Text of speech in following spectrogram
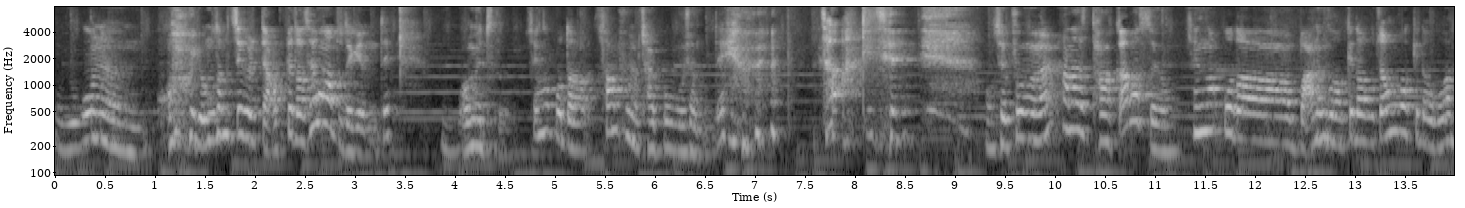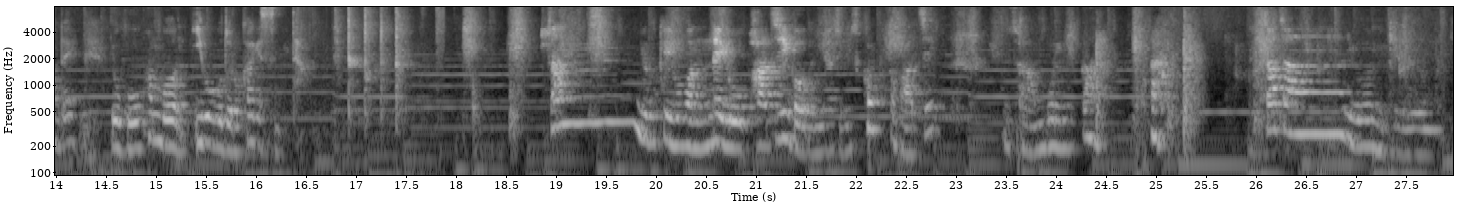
어, 요거는 어, 영상 찍을 때 앞에다 세워놔도 되겠는데? 음, 마음에 들어요. 생각보다 사은품을 잘 뽑으셨는데? 자, 이제 어, 제품을 하나 다 까봤어요. 생각보다 많은 것 같기도 하고 적은 것 같기도 하고 한데 요거 한번 입어보도록 하겠습니다. 짠! 이렇게 입어봤는데 요 바지거든요. 지금 스컬프터 바지. 잘 안 보이니까 아, 짜잔! 이런 느낌, 이런 느낌.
